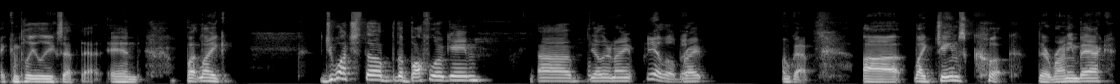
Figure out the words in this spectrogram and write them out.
I completely accept that, and but like, did you watch the the Buffalo game uh the other night? Yeah, a little bit. right? Okay. Uh, like James Cook, their running back.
